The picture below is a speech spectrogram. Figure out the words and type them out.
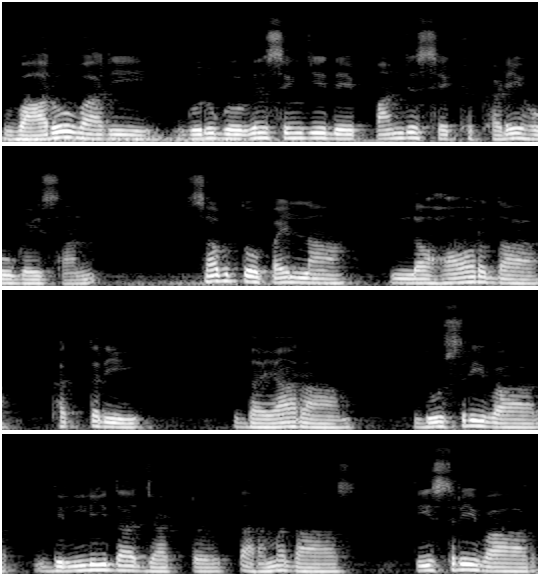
ਵਾਰੋ ਵਾਰੀ ਗੁਰੂ ਗੋਬਿੰਦ ਸਿੰਘ ਜੀ ਦੇ ਪੰਜ ਸਿੱਖ ਖੜੇ ਹੋ ਗਏ ਸਨ। ਸਭ ਤੋਂ ਪਹਿਲਾਂ ਲਾਹੌਰ ਦਾ ਖੱਤਰੀ ਦਇਆ ਰਾਮ ਦੂਸਰੀ ਵਾਰ ਦਿੱਲੀ ਦਾ ਜੱਟ ਧਰਮਦਾਸ, ਤੀਸਰੀ ਵਾਰ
